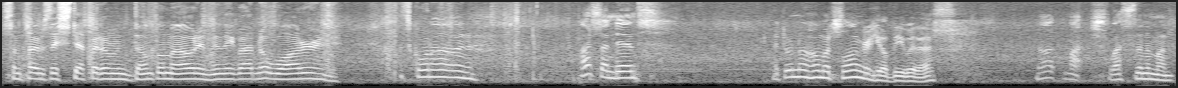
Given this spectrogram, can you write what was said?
Sometimes they step in them and dump them out and then they got no water. And what's going on? Hi Sundance. I don't know how much longer he'll be with us. Not much, less than a month.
